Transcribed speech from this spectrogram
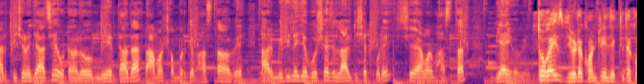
আর পিছনে যে আছে ওটা হলো মেয়ের দাদা। আমার সম্পর্কে ভাস্তা হবে। আর মিডিলে যে বসে আছে লাল টি শার্ট পরে সে আমার ভাস্তার বিয়াই হবে। তো গাইজ ভিডিওটা কন্টিনিউ দেখতে থাকো।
